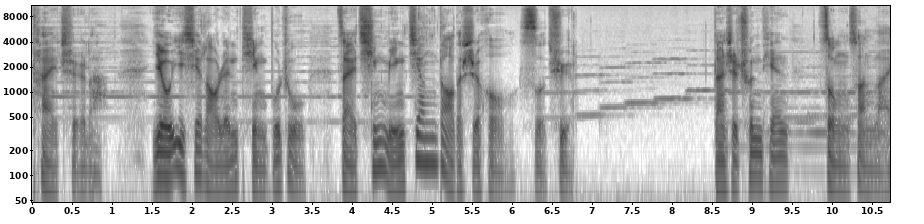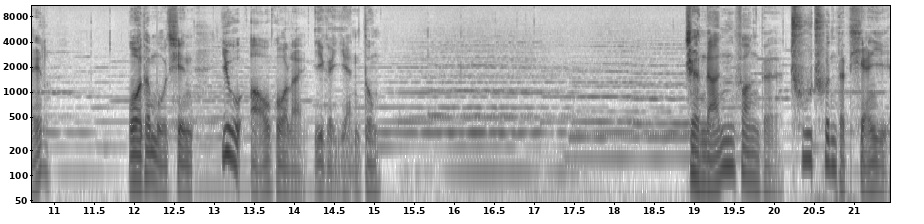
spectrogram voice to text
太迟了，有一些老人挺不住，在清明将到的时候死去了。但是春天总算来了，我的母亲又熬过了一个严冬。这南方的初春的田野，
